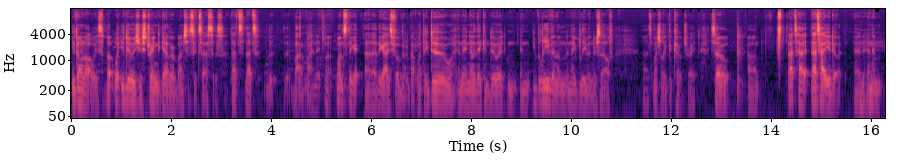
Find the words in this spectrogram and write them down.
you don't always, but what you do is you string together a bunch of successes. That's that's the, the bottom line. They, once the uh, the guys feel good about what they do and they know they can do it, and, and you believe in them and they believe in themselves, uh, it's much like a coach, right? So um, that's how that's how you do it, and mm-hmm. and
